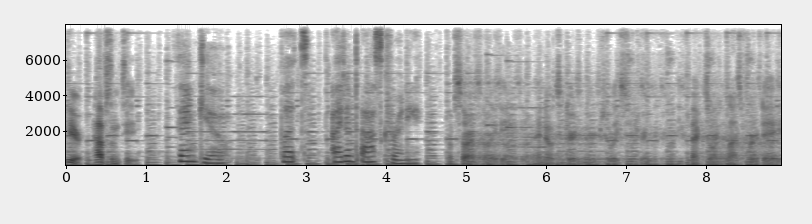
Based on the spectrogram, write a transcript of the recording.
here, have some tea. Thank you. But I didn't ask for any. I'm sorry, my lady. I know it's a dirty move to waste your drink. The effects only last for a day.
